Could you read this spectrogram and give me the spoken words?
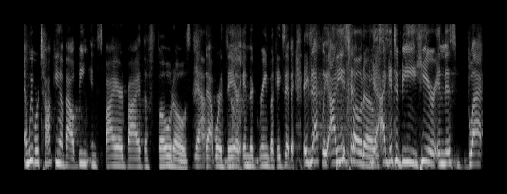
and we were talking about being inspired by the photos yeah. that were there in the Green Book exhibit. Exactly. I These to, photos. Yeah, I get to be here in this black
